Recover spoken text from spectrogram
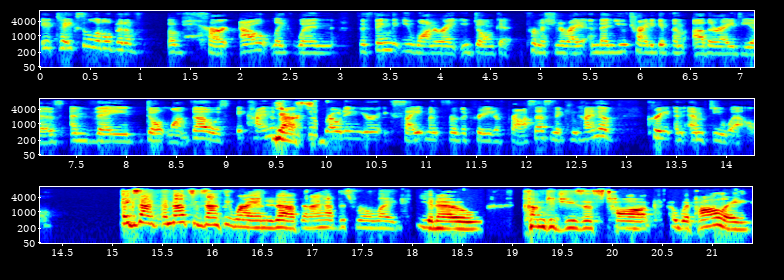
it takes a little bit of of heart out like when the thing that you want to write you don't get permission to write and then you try to give them other ideas and they don't want those it kind of Yes. starts eroding your excitement for the creative process and it can kind of create an empty well Exactly. And that's exactly where I ended up. And I had this real, like, you know, come to Jesus talk with Holly,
